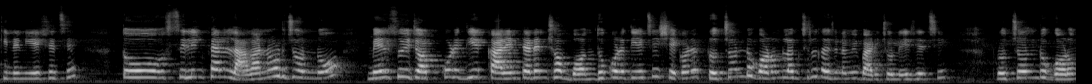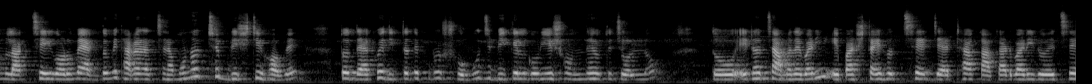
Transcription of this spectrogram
কিনে নিয়ে এসেছে। তো সিলিং ফ্যান লাগানোর জন্য মেন সুইচ অফ করে দিয়ে কারেন্ট টারেন্ট সব বন্ধ করে দিয়েছে। সে কারণে প্রচণ্ড গরম লাগছিল, তাই জন্য আমি বাড়ি চলে এসেছি। প্রচণ্ড গরম লাগছে, এই গরমে একদমই থাকা যাচ্ছে না, মনে হচ্ছে বৃষ্টি হবে। তো দেখো এই দিকটাতে পুরো সবুজ বিকেল গড়িয়ে সন্ধে হতে চলল। তো এটা হচ্ছে আমাদের বাড়ি, এ পাশটাই হচ্ছে জ্যাঠা কাকার বাড়ি রয়েছে,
